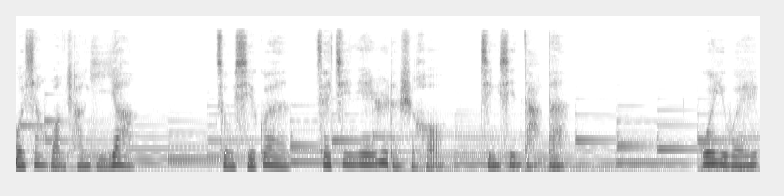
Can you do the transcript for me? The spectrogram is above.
我像往常一样，总习惯在纪念日的时候精心打扮。我以为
